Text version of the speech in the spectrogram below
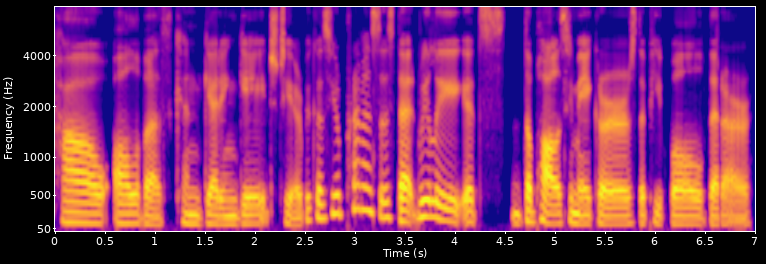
how all of us can get engaged here because your premise is that really it's the policymakers, the people that are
